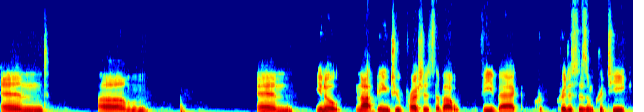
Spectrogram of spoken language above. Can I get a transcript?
and um, and you know not being too precious about feedback, cr- criticism, critique.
